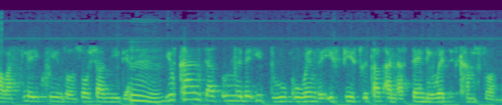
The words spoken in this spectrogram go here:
our slay queens on social media. You can't just unxibe iduku when the feast without understanding where it comes from.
